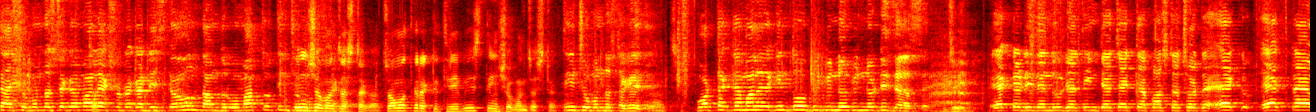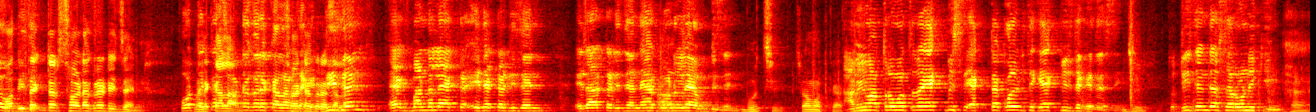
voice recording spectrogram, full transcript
চারশো পঞ্চাশ টাকা মাল একশো টাকা ডিসকাউন্ট দাম ধরবো মাত্র তিনশো তিনশো পঞ্চাশ টাকা চমৎকার একটি থ্রি পিস তিনশো পঞ্চাশ টাকা। তিনশো পঞ্চাশ টাকা এই যে। প্রত্যেকটা মালের কিন্তু বিভিন্ন বিভিন্ন ডিজাইন আছে। জি। একটা ডিজাইন দুইটা তিনটা চারটা পাঁচটা ছয়টা এক একটা প্রত্যেকটার ছয়টা করে ডিজাইন মানে প্রত্যেকটা ছয়টা করে কালার থাকে ডিজাইন এক বান্ডালে একটা এটা একটা ডিজাইন এটা একটা ডিজাইন এক বান্ডালে এক ডিজাইন বুঝছি চমৎকার। আমি মাত্র মাত্র এক পিস একটা কোয়ালিটি থেকে এক পিস দেখাইতেছি। তো ডিজাইনটা স্যার অনেকই হ্যাঁ।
